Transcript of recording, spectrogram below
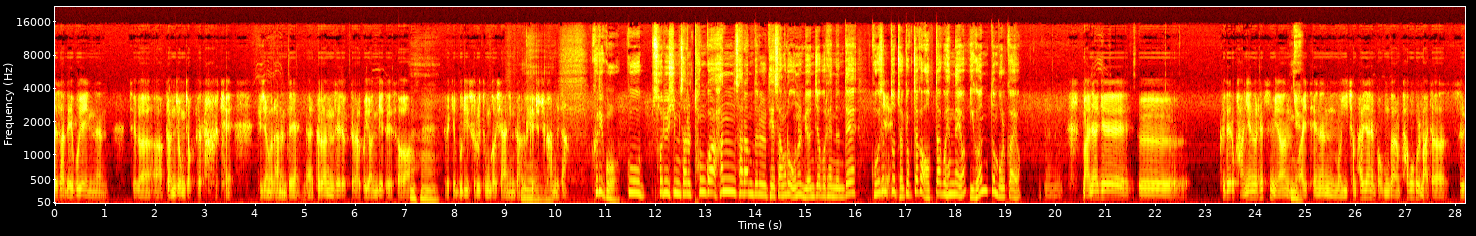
회사 내부에 있는 제가 아, 변종 적폐라고 이렇게 규정을 하는데 아, 그런 세력들하고 연계돼서 음흠. 그렇게 무리수를 둔 것이 아닌가 그렇게 예. 추측합니다. 그리고 그 서류 심사를 통과한 사람들을 대상으로 오늘 면접을 했는데 거기서 예. 또 적격자가 없다고 했네요. 이건 또 뭘까요? 음, 만약에 그 그대로 강행을 했으면 예. YTN은 뭐 2008년에 버금가는 파국을 맞았을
